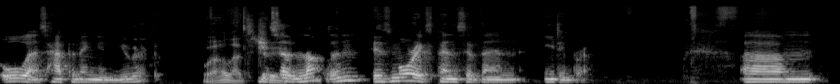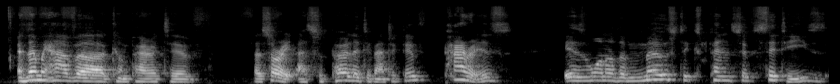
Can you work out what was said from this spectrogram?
all that's happening in Europe. Well, that's true. So London is more expensive than Edinburgh. Um, and then we have a comparative, uh, sorry, a superlative adjective. Paris is one of the most expensive cities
